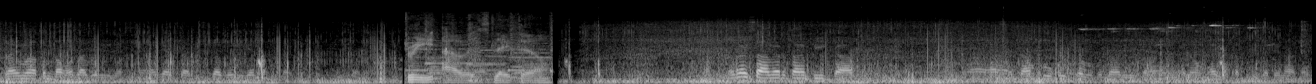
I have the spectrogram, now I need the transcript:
Try mo natin Bacoor bago Imus. Ayan guys, Discovery Miguel. Three hours later. Guys, uh, meron tayong pick-up. Uh, isang bukod ka pupunta rito. Ang dalawang health at pick-up natin.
